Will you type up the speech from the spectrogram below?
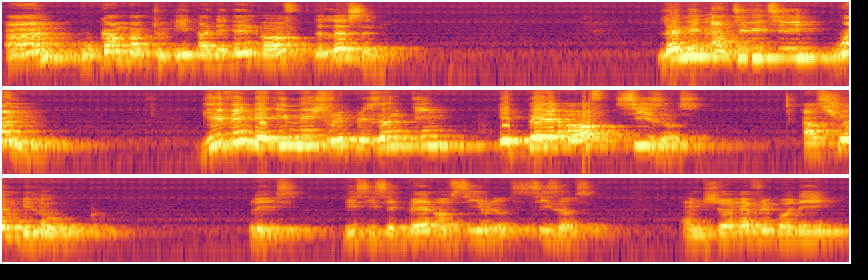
and we'll come back to it at the end of the lesson. Learning activity 1. Given the image representing a pair of scissors, as shown below. Please, this is a pair of scissors. I'm sure everybody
